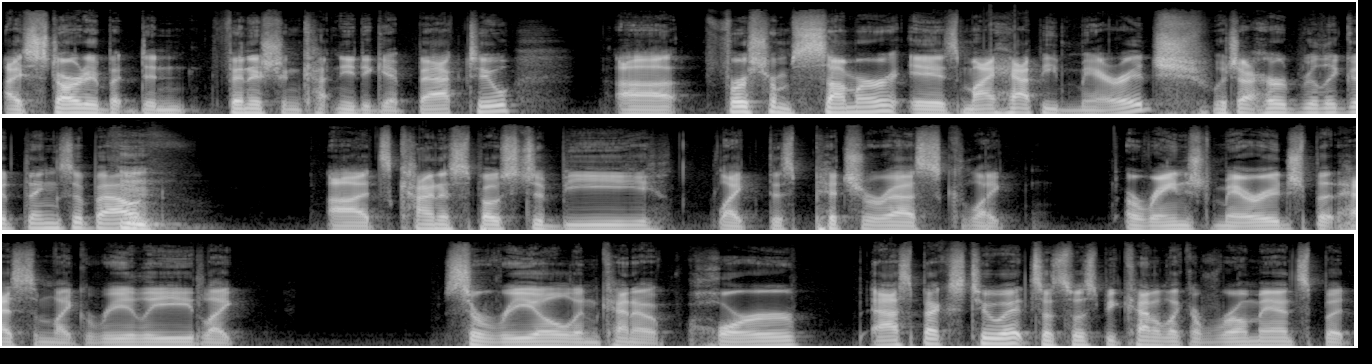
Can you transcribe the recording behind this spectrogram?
I started but didn't finish and need to get back to. Uh, first from summer is My Happy Marriage, which I heard really good things about. Uh, it's kind of supposed to be like this picturesque, like arranged marriage, but has some like really like surreal and kind of horror aspects to it. So it's supposed to be kind of like a romance, but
